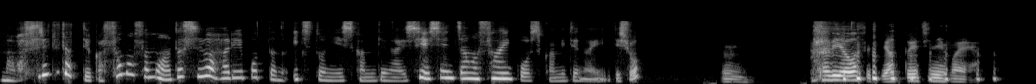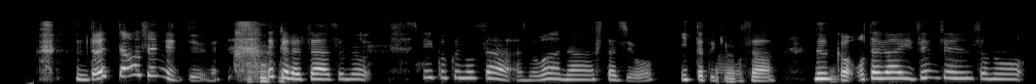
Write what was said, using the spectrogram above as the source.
まあ忘れてたっていうか、そもそも私はハリー・ポッターの1と2しか見てないし、しんちゃんは3以降しか見てないでしょ？うん、二人合わせてやっと一人前や。どうやって合わせんねんっていうね。だからさ、その英国のさ、あのワーナースタジオ行った時もさ、なんかお互い全然その、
